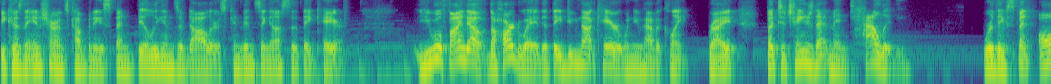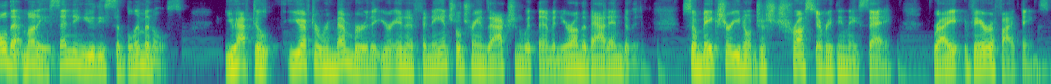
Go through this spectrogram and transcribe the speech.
because the insurance companies spend billions of dollars convincing us that they care you will find out the hard way that they do not care when you have a claim, right? But to change that mentality where they've spent all that money sending you these subliminals, you have to you have to remember that you're in a financial transaction with them and you're on the bad end of it. So make sure you don't just trust everything they say, right? Verify things.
